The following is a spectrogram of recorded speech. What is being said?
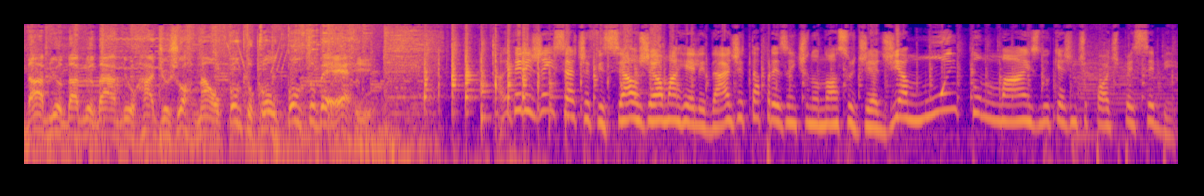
www.radiojornal.com.br a inteligência artificial já é uma realidade e está presente no nosso dia a dia muito mais do que a gente pode perceber.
